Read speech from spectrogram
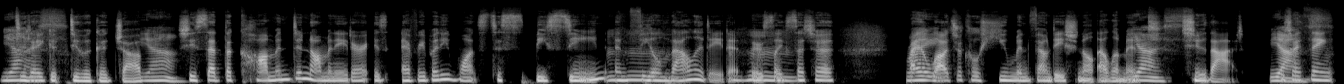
Yes. Did I do a good job? Yeah. She said the common denominator is everybody wants to be seen and feel Mhm. validated. There's like Mhm. such a Right. biological human foundational element Yes. to that, Yes. which I think,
